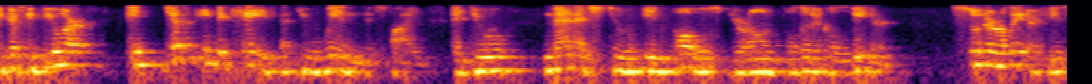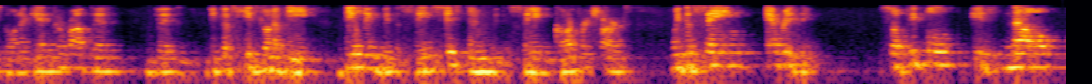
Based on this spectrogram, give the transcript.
because if you are in just in the case that you win this fight and you manage to impose your own political leader sooner or later he's going to get corrupted because he's going to be dealing with the same system, with the same corporate charts, with the same everything. So people is now,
